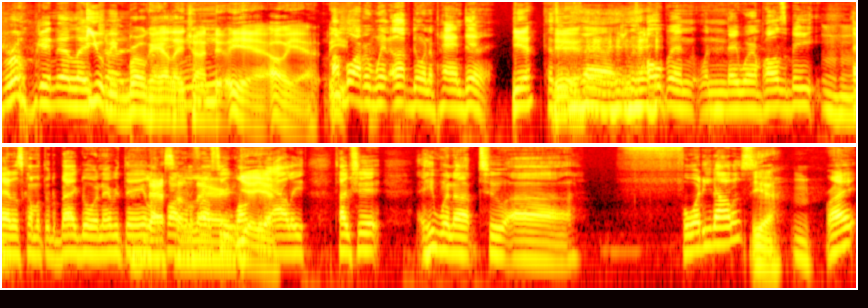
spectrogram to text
broke in L.A. You'll be trying- broke in LA trying to do. Yeah. Oh yeah. My barber went up during the pandemic. Yeah. Because he, was, Yeah. uh, he was open when they weren't supposed to be. Had us coming through the back door and everything. That's like parking on the front seat, hilarious. walk Yeah, through the yeah. alley type shit. And he went up to uh, $40, Yeah. right?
